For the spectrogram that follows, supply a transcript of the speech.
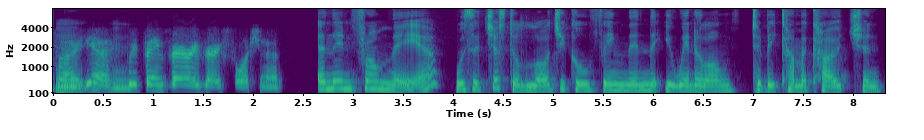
So mm, yeah, mm. we've been very, very fortunate. And then from there, was it just a logical thing then that you went along to become a coach and,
